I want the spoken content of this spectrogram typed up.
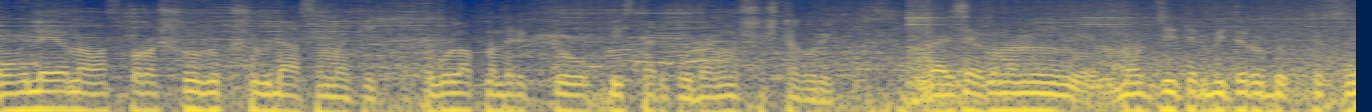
মহিলাও নামাজ পড়ার সুযোগ সুবিধা আছে নাকি? এগুলো আপনাদের একটু বিস্তারিত দেখানোর চেষ্টা করি। গাইস এখন আমি মসজিদের ভিতরে ঢুকতেছি।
